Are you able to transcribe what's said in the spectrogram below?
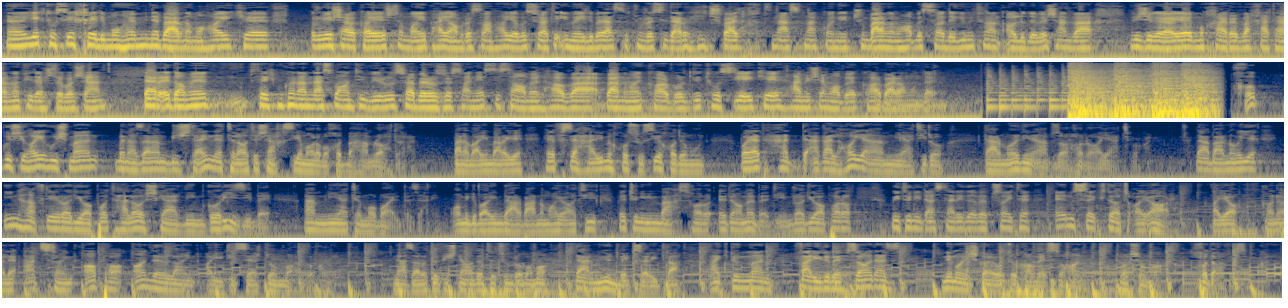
یک توصیه خیلی مهم اینه برنامه هایی که روی شبکه های اجتماعی پیام رسان ها یا به صورت ایمیلی به دستتون رسیده رو هیچ وقت نصب نکنید چون برنامه ها به سادگی می‌تونن آلوده بشن و ویژگی های مخرب و خطرناکی داشته باشن. در ادامه فکر می‌کنم نصب آنتی ویروس و به رسانی سیستم عامل ها و برنامه کاربردی توصیه‌ای که همیشه ما به کاربرامون داریم. خب گوشی های هوشمند به نظرم بیشترین اطلاعات شخصی ما رو با خود به همراه دارن. بنابراین برای حفظ حریم خصوصی خودمون باید حد های امنیتی رو در مورد این ابزارها رعایت بکنیم. در برنامه این هفته رادیوپا تلاش کردیم گریزی به امنیت موبایل بزنیم. امیدواریم در برنامه های آتی بتونیم این بحث ها رو ادامه بدیم. رادیوپا را می‌تونید از طریق وبسایت nsec.ir و یا کانال at sign آپا underline IUTcert دنبال بکنید. نظرات و پیشنهاداتتون رو با ما در میون بگذارید و اکنون من فرید بهزاد از نمایشگاه اتوکام اصفهان با شما. خداحافظی می‌کنم.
